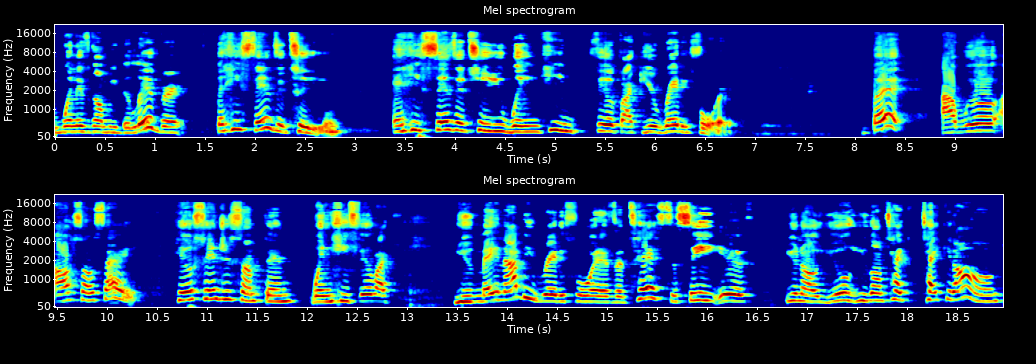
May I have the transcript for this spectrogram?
when it's gonna be delivered, but he sends it to you. And he sends it to you when he feels like you're ready for it. But I will also say, he'll send you something when he feel like you may not be ready for it as a test to see if you know you you're gonna take take it on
